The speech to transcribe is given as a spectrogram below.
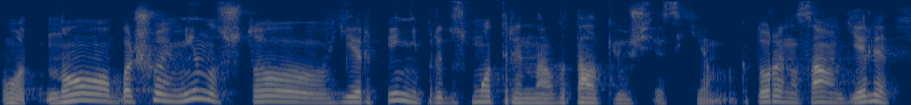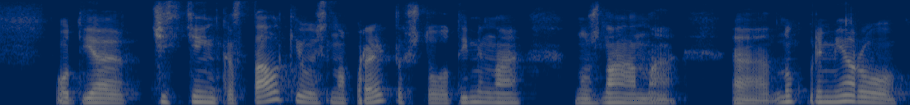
Вот. Но большой минус, что в ERP не предусмотрена выталкивающая схема, которая на самом деле вот я частенько сталкиваюсь на проектах, что вот именно нужна она. Э, ну, к примеру,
